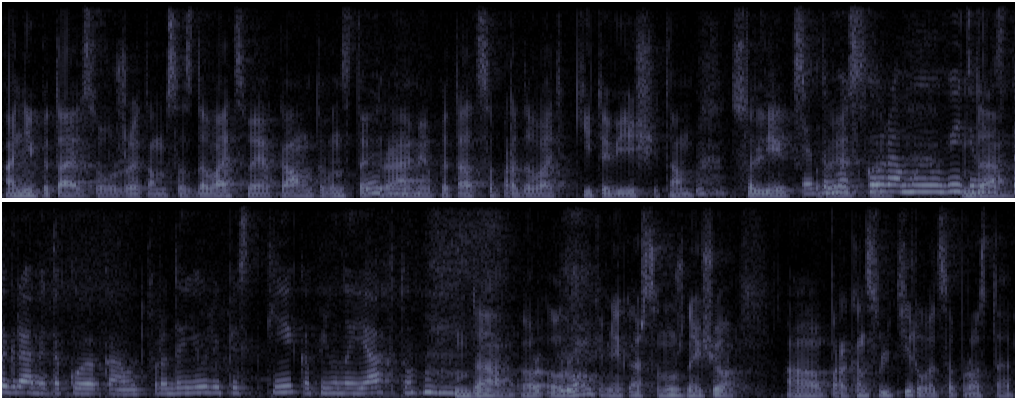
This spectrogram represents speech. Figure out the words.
они пытаются уже там создавать свои аккаунты в Инстаграме, пытаться продавать какие-то вещи там с Я Алиэкспресса. думаю, скоро мы увидим Да. в Инстаграме такой аккаунт. Продаю лепестки, коплю на яхту. Да, Ромке, мне кажется, нужно еще проконсультироваться просто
